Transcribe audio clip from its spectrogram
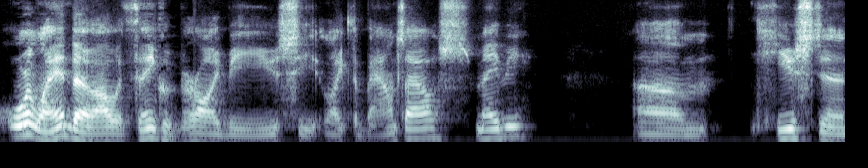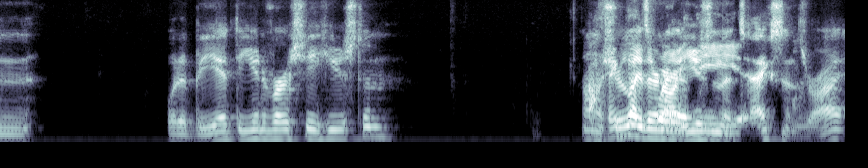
Orlando, I would think would probably be UC like the bounce house, maybe. Um, Houston, would it be at the University of Houston? Oh, surely they're not using the the- Texans, right?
